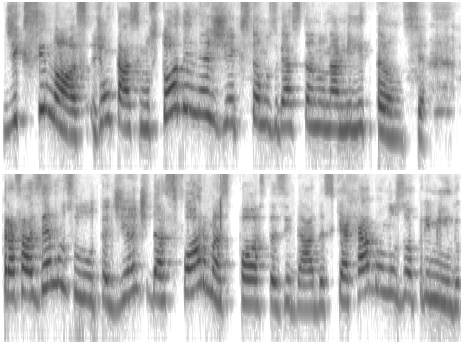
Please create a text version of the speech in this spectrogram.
de que se nós juntássemos toda a energia que estamos gastando na militância para fazermos luta diante das formas postas e dadas que acabam nos oprimindo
